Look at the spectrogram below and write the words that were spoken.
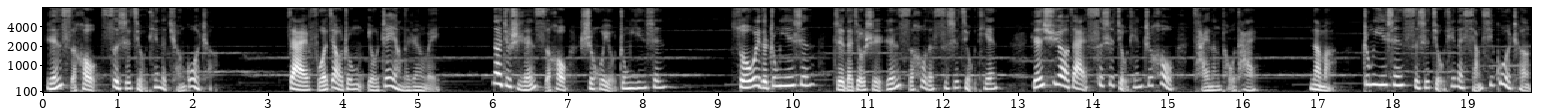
人死后四十九天的全过程，在佛教中有这样的认为，那就是人死后是会有中阴身。所谓的中阴身。指的就是人死后的四十九天，人需要在四十九天之后才能投胎。那么，中阴身四十九天的详细过程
